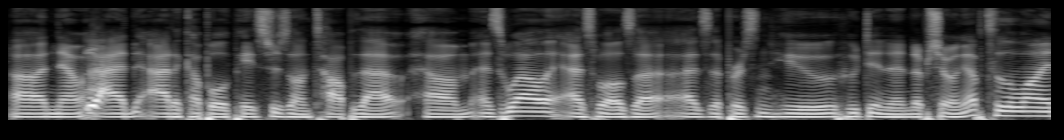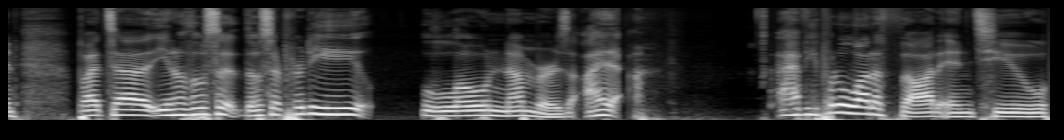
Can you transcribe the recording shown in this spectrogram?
Uh, now yeah. add add a couple of pacers on top of that um, as well, as well as a as a person who who didn't end up showing up to the line. But uh, you know, those are those are pretty low numbers. I have you put a lot of thought into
